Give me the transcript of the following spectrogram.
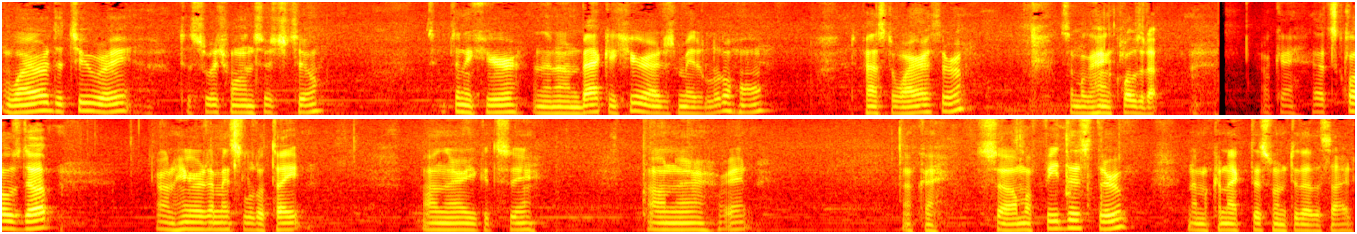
wired the two right to switch one, switch two. Something here, and then on back of here I just made a little hole pass the wire through. So I'm going to go ahead and close it up. Okay, that's closed up. On here, that makes a little tight. On there you could see on there, right? Okay, so I'm gonna feed this through and I'm gonna connect this one to the other side.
